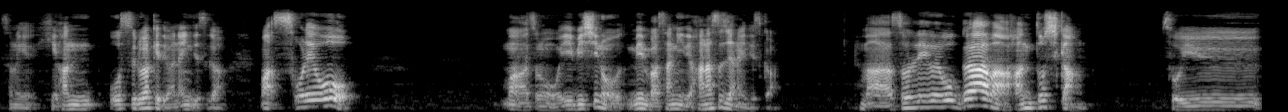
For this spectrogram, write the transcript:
その批判をするわけではないんですが、まあそれを、まあその ABC のメンバー3人で話すじゃないですか。まあそれがまあ半年間、そういう、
